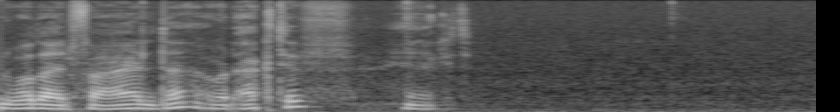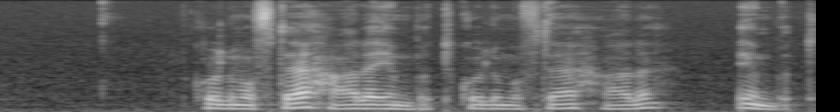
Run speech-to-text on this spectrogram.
الوضع الفعال ده أو ال active هنا كده. كل مفتاح على input كل مفتاح على input.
